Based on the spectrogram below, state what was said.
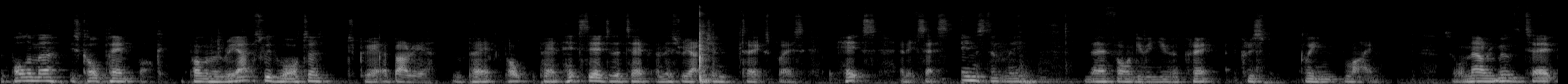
The polymer is called paint block. The polymer reacts with water to create a barrier. The paint, paint hits the edge of the tape and this reaction takes place hits and it sets instantly, therefore giving you a crisp, clean line. So we'll now remove the tape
